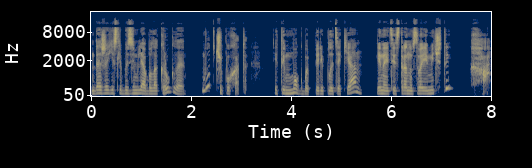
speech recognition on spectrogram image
Даже если бы земля была круглая, вот чепуха-то, и ты мог бы переплыть океан и найти страну своей мечты, ха,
